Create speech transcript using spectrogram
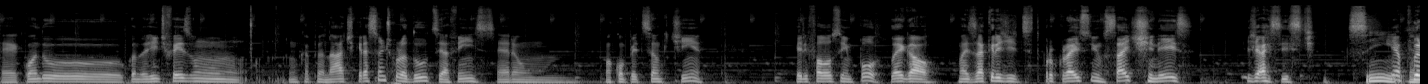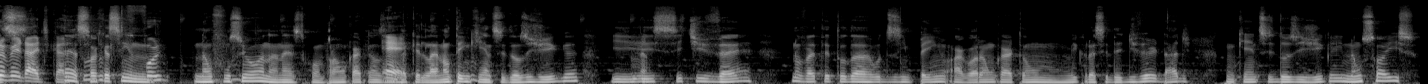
é, é, quando, quando a gente fez um, um campeonato de criação de produtos e afins, era um- uma competição que tinha, ele falou assim: pô, legal, mas acredite, se tu procurar isso em um site chinês, já existe. Sim. E é pura é- verdade, cara. É, só Tudo que assim, for- não funciona, né? Se tu comprar um cartãozinho É. daquele lá, não tem 512 GB e Não. se tiver, não vai ter todo o desempenho. Agora é um cartão micro SD de verdade com 512 GB e não só isso.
